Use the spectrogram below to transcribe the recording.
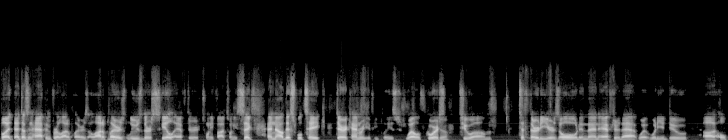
But that doesn't happen for a lot of players. A lot of players mm-hmm. lose their skill after 25, 26. And now this will take Derrick Henry, if he plays well, of course, yeah. to um, to 30 years old. And then after that, what, what do you do? Uh, hope,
